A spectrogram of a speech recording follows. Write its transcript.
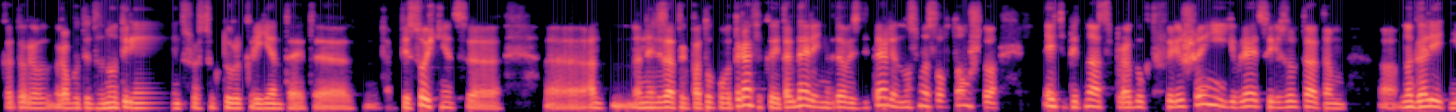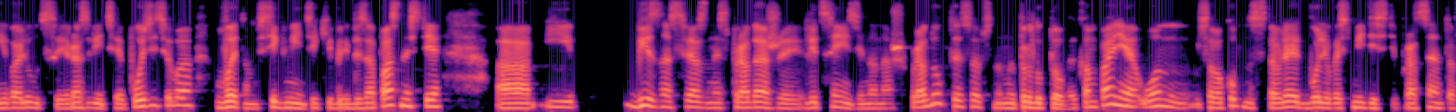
которая работает внутри инфраструктуры клиента. Это там, песочница, Э, анализатор потокового трафика и так далее, не вдаваясь в детали, но смысл в том, что эти 15 продуктов и решений являются результатом а, многолетней эволюции развития позитива в этом сегменте кибербезопасности. А, и бизнес, связанный с продажей лицензий на наши продукты, собственно, мы продуктовая компания, он совокупно составляет более 80%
